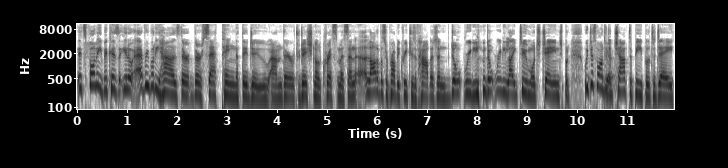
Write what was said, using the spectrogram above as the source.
it's funny because you know everybody has their their set thing that they do and their traditional Christmas, and a lot of us are probably creatures of habit and don't really don't really like too much change. But we just wanted Yeah. to chat to people today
